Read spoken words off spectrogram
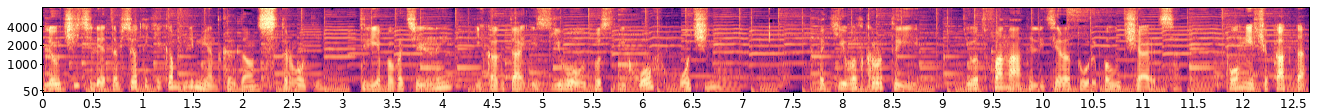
Для учителя это все-таки комплимент, когда он строгий, требовательный, и когда из его выпускников очень такие вот крутые, такие вот фанаты литературы получаются. Помню еще как-то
